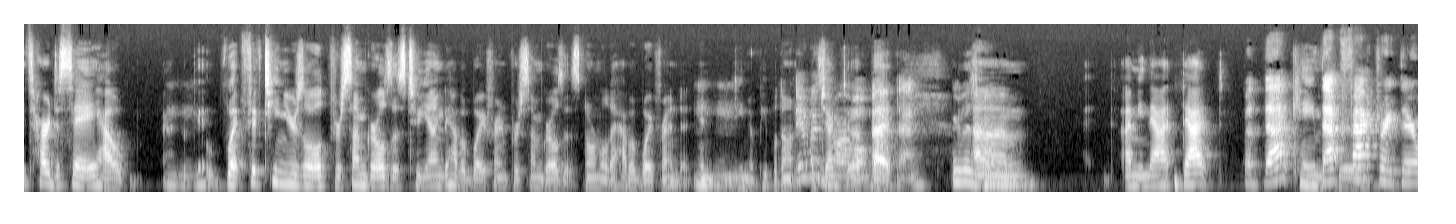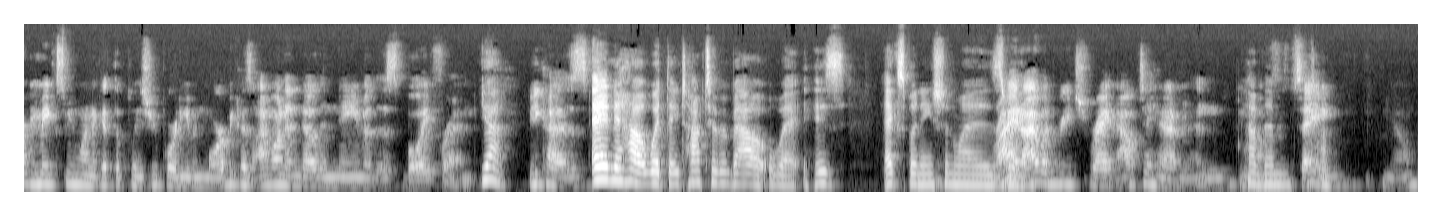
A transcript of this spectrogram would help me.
it's hard to say how Mhm. what 15 years old for some girls is too young to have a boyfriend for some girls it's normal to have a boyfriend and, and, Mhm. you know people don't It was object to it but then. It was normal. um i mean that that But that came that through. fact right there makes me want to get the police report even more because I want to know the name of this boyfriend yeah, because and how what they talked to him about, what his explanation was. right, what- I would reach right out to him and you Have know, them say, talk. you know,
